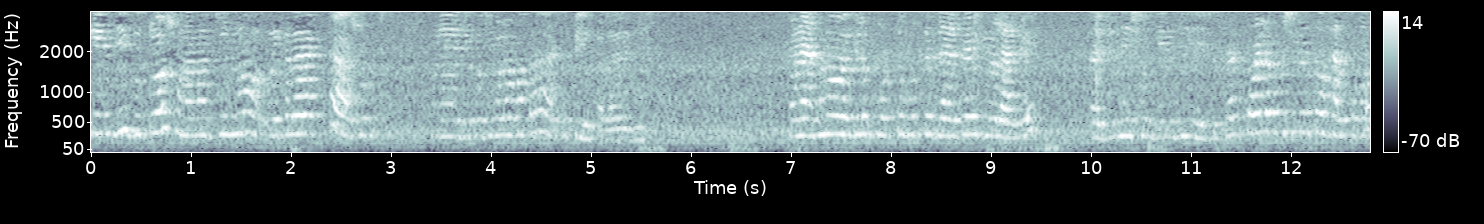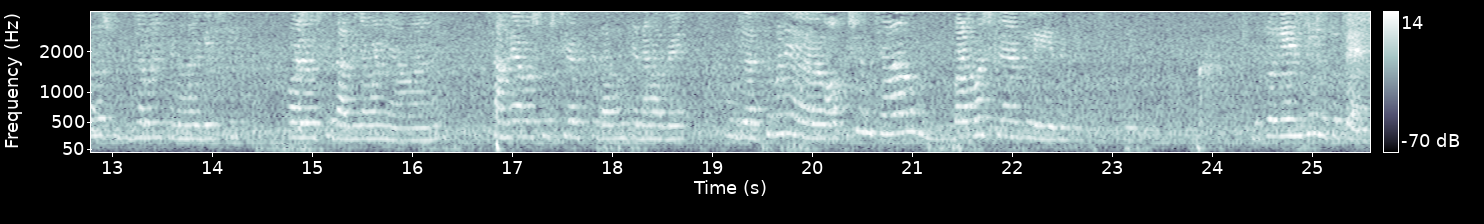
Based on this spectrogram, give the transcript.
গেঞ্জি, দুটো শোনানোর জন্য ওই কালার একটা সবুজ মানে যে মাথা একটা পিঙ্ক কালার এই এখনও এগুলো পড়তে পড়তে এগুলো লাগে তার জন্য এইসব গেঞ্জি এসেছে। পয়লা বৈশাখে তো হালকা পাতলা সুতির জামা কেনা হয় বেশি, পয়লা বৈশাখে দামি জামা নেওয়া হয় না। সামনে আবার ষষ্ঠী আসছে তখন কেনা হবে, পুজো আসছে মানে অকেশন ছাড়াও বারো মাস কেনাটা লেগে থাকে। দুটো গেঞ্জি, দুটো প্যান্ট।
